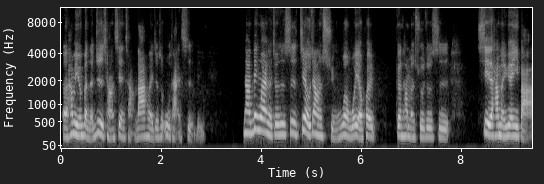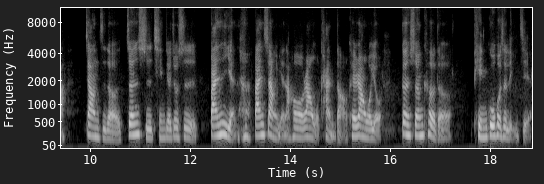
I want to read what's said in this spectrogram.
呃他们原本的日常现场拉回就是物谈室里。那另外一个就是是借由这样的询问，我也会跟他们说，就是谢谢他们愿意把这样子的真实情节就是搬演 搬上演，然后让我看到，可以让我有更深刻的评估或是理解。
